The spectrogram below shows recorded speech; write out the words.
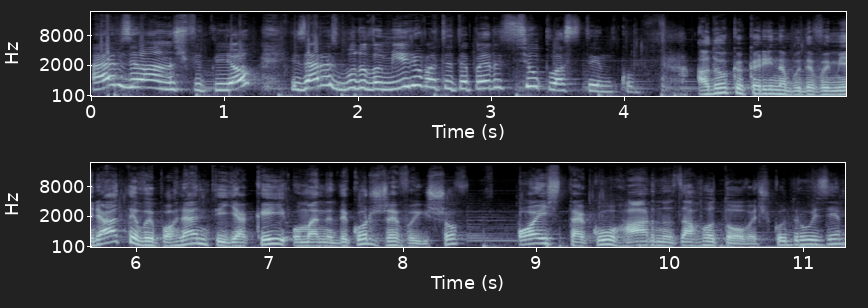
А я взяла наш фітльок і зараз буду вимірювати тепер цю пластинку. А доки Каріна буде виміряти, ви погляньте, який у мене декор вже вийшов. Ось таку гарну заготовочку, друзі,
